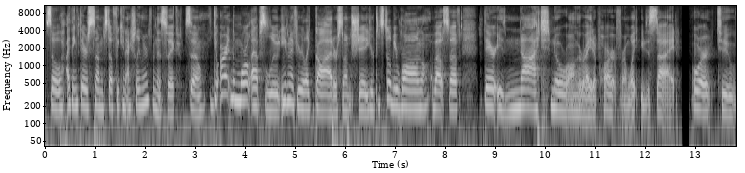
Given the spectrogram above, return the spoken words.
So I think there's some stuff we can actually learn from this fic. So you aren't the moral absolute, even if you're you're like God or some shit. You can still be wrong about stuff. There is not no wrong or right apart from what you decide. Or to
